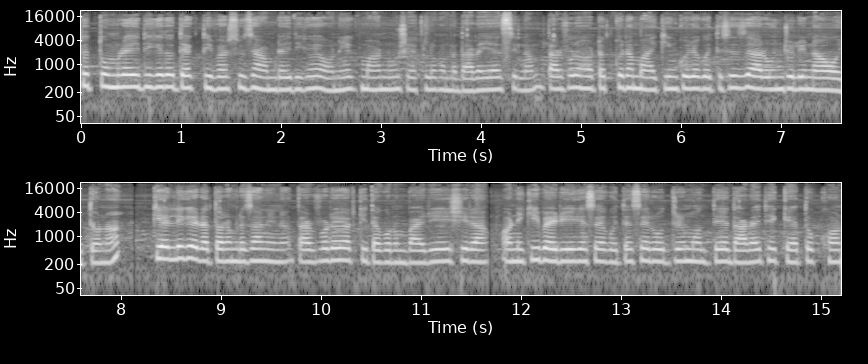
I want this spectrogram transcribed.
তো তোমরা এইদিকে তো দেখতেই পারছ যে আমরা এইদিকে অনেক মানুষ এক লোক আমরা দাঁড়াই আছিলাম তারপরে হঠাৎ করে মাইকিং করে কইতেছে যে আর অঞ্জলি না হইতো না। কে লেগে এটা তো আমরা জানি না। তারপরে আর কি তা করুম, বাইরে এসেরা অনেকেই বাইরে গেছে, কইতেছে রৌদ্রের মধ্যে দাঁড়াই থেকে এতক্ষণ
